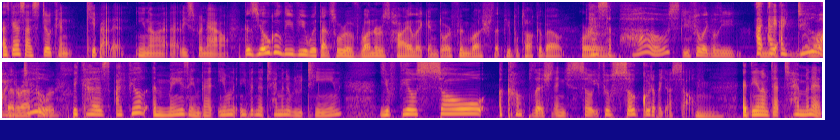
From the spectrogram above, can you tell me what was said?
I guess I still can keep at it, you know, at least for now. Does yoga leave you with that sort of runner's high, like endorphin rush that people talk about? Or I suppose. do you feel like really I, I, mm, I do, I do, afterwards? because I feel amazing that even even a ten minute routine, you feel so accomplished and so you feel so good about yourself. Hmm. At the end of that ten minute,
